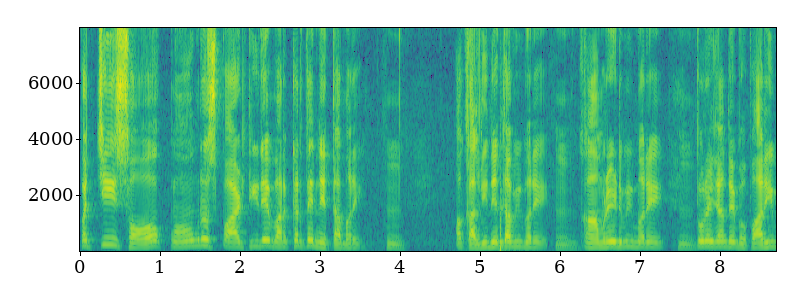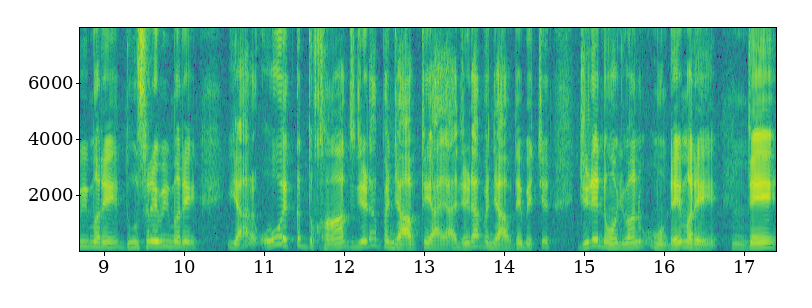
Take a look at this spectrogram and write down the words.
2500 ਕਾਂਗਰਸ ਪਾਰਟੀ ਦੇ ਵਰਕਰ ਤੇ ਨੇਤਾ ਮਰੇ। ਅਕਾਲੀ ਨੇਤਾ ਵੀ ਮਰੇ। ਕਾਮਰੇਡ ਵੀ ਮਰੇ। ਤੁਰੇ ਜਾਂਦੇ ਵਪਾਰੀ ਵੀ ਮਰੇ ਦੂਸਰੇ ਵੀ ਮਰੇ। ਯਾਰ ਉਹ ਇੱਕ ਦੁਖਾਂਤ ਜਿਹੜਾ ਪੰਜਾਬ ਤੇ ਆਇਆ ਜਿਹੜਾ ਪੰਜਾਬ ਦੇ ਵਿੱਚ ਜਿਹੜੇ ਨੌਜਵਾਨ ਮੁੰਡੇ ਮਰੇ ਤੇ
